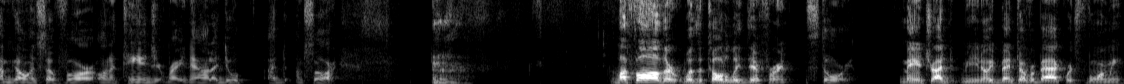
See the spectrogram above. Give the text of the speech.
I'm going so far on a tangent right now, and I do, I'm sorry. My father was a totally different story. Man tried, to, you know, he bent over backwards for me.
